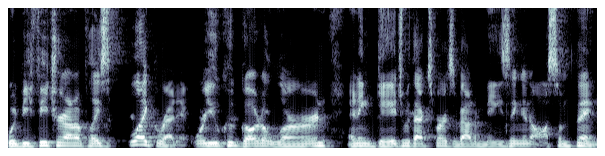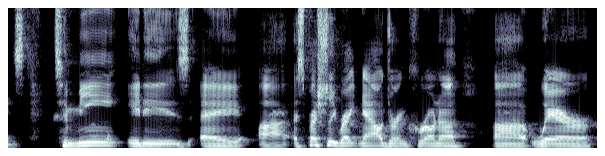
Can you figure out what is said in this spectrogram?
would be featured on a place like Reddit, where you could go to learn and engage with experts about amazing and awesome things. To me, it is a, uh, especially right now during Corona, uh, where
